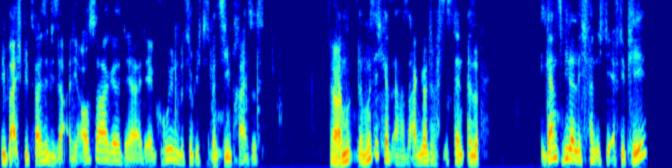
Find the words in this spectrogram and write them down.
wie beispielsweise diese, die Aussage der, der Grünen bezüglich des Benzinpreises. Da, Ja. mu da muss ich ganz einfach sagen, Leute, was ist denn, also ganz widerlich fand ich die FDP,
